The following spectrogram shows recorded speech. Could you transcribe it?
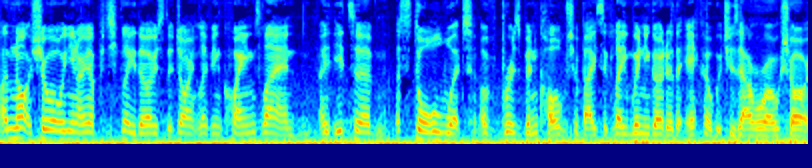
I'm not sure. You know, particularly those that don't live in Queensland, it's a, a stalwart of Brisbane culture. Basically, when you go to the Ekka, which is our royal show,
